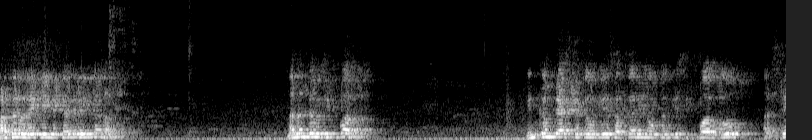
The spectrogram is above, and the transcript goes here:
ಬಡತನದ ರೇಖೆಯಿಂದ ಕೆಳಗಡೆ ಇಲ್ಲ ನಾನು. ನನ್ನಂತವರು ಸಿಕ್ಕಬಾರದು ಇನ್ಕಮ್ ಟ್ಯಾಕ್ಸ್ ಕಟ್ಟೋರಿಗೆ, ಸರ್ಕಾರಿ ನೌಕರಿಗೆ ಸಿಕ್ಕಬಾರದು ಅಷ್ಟೇ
